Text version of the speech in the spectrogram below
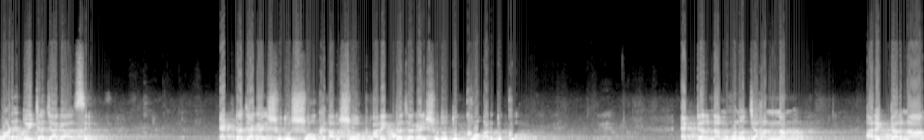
ওপারে দুইটা জায়গা আছে। একটা জায়গায় শুধু সুখ আর সুখ, আরেকটা জায়গায় শুধু দুঃখ আর দুঃখ। একটার নাম হলো জাহান্নাম, আরেকটার নাম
